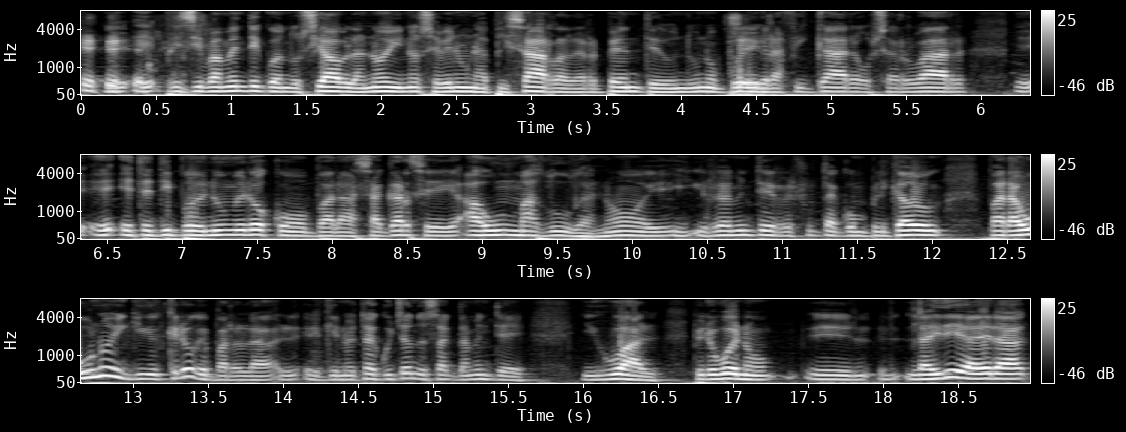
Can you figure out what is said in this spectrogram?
eh, principalmente cuando se habla ¿no? y no se ve en una pizarra de repente donde uno puede graficar, observar este tipo de números como para sacarse aún más dudas. ¿no? Y, realmente resulta complicado para uno y creo que para el que no está escuchando exactamente igual. Pero bueno, la idea era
